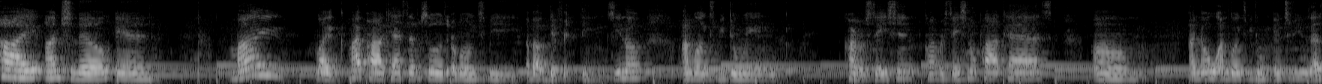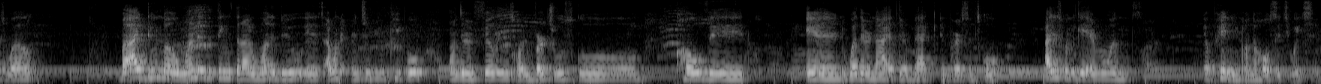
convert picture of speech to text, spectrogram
Hi, I'm Chanel, and my like my podcast episodes are going to be about different things. You know, I'm going to be doing conversation, conversational podcast. Um, I know I'm going to be doing interviews as well. But I do know one of the things that I want to do is I want to interview people on their feelings on virtual school, COVID, whether or not if they're back in person school. I just want to get everyone's opinion on the whole situation.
